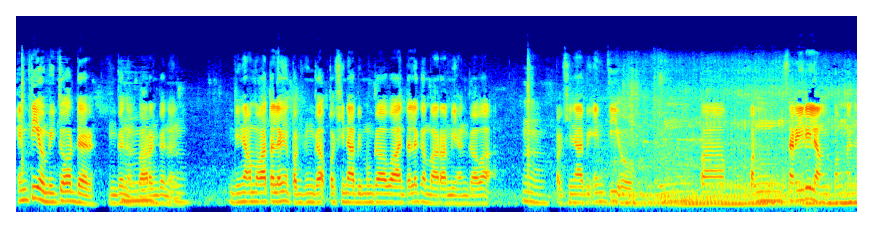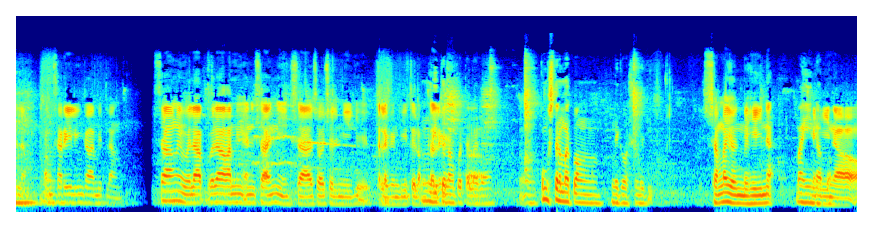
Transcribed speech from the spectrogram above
MTO, made to order. Yung ganun, parang ganun. Hindi na kamukha talaga yun. Pag, pag sinabi mong gawaan talaga, maramihang gawa. Pag sinabing MTO, yung pa, pang sarili lang, pang ano lang, pang sariling gamit lang. Sa akin, wala, wala kaming ano sa, ano, eh, sa social media. Talagang dito lang talaga. Dito lang po talaga. Oo. Kumusta naman po ang negosyo niyo dito? Sa ngayon, mahina. Mahina, po. Mahina, oo.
